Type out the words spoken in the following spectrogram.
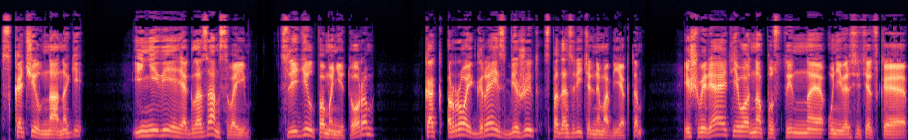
вскочил на ноги и, не веря глазам своим, следил по мониторам, как Рой Грейс бежит с подозрительным объектом и швыряет его на пустынное университетское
